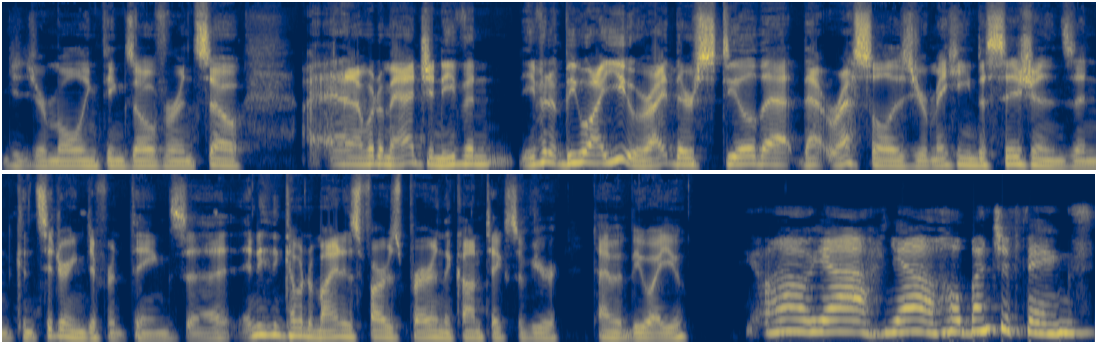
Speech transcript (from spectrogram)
you're mulling things over and so and i would imagine even even at byu right there's still that that wrestle as you're making decisions and considering different things uh, anything coming to mind as far as prayer in the context of your time at byu Oh yeah, yeah, a whole bunch of things.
